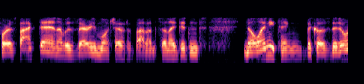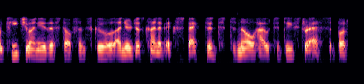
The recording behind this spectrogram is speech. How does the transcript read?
Whereas back then I was very much out of balance and I didn't know anything because they don't teach you any of this stuff in school and you're just kind of expected to know how to de-stress. But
